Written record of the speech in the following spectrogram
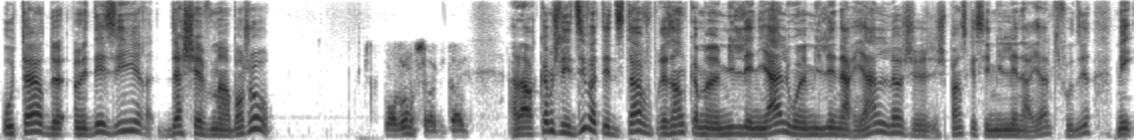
auteur de Un désir d'achèvement. Bonjour. Bonjour, M. Robitaille. Alors, comme je l'ai dit, votre éditeur vous présente comme un millénial ou un millénarial. Là. Je, je pense que c'est millénarial qu'il faut dire. Mais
